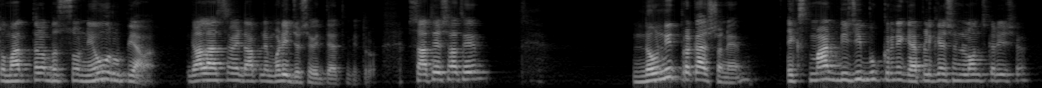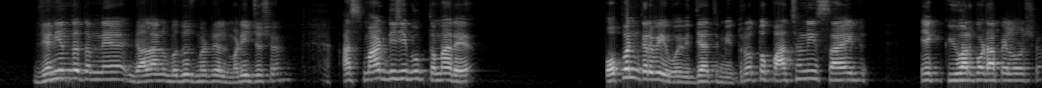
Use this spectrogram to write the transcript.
તો માત્ર બસો નેવું રૂપિયામાં ગાલા અસાઇનમેન્ટ આપને મળી જશે, વિદ્યાર્થી મિત્રો. સાથે સાથે નવનીત પ્રકાશને એક સ્માર્ટ ડીજી બુક કરીને એક એપ્લિકેશન લોન્ચ કરી છે, જેની અંદર તમને ગાલાનું બધું જ મટીરિયલ મળી જશે. આ સ્માર્ટ ડીજી બુક તમારે ઓપન કરવી હોય, વિદ્યાર્થી મિત્રો, તો પાછળની સાઈડ એક ક્યુઆર કોડ આપેલો છે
